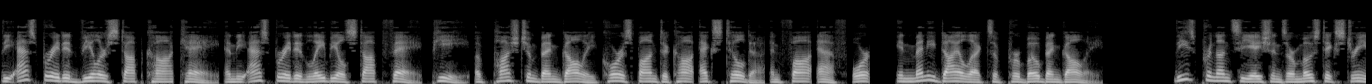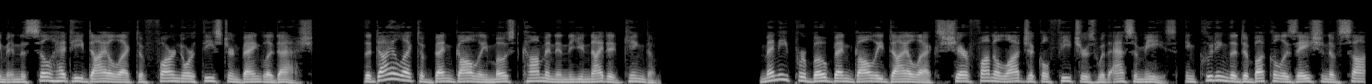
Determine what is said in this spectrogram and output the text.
The aspirated velar stop ka k and the aspirated labial stop fe p of Pashchim Bengali correspond to ka x tilde and fa f or, in many dialects of Purbo Bengali. These pronunciations are most extreme in the Sylheti dialect of far northeastern Bangladesh. The dialect of Bengali most common in the United Kingdom. Many Purbo Bengali dialects share phonological features with Assamese, including the debuccalization of sa,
